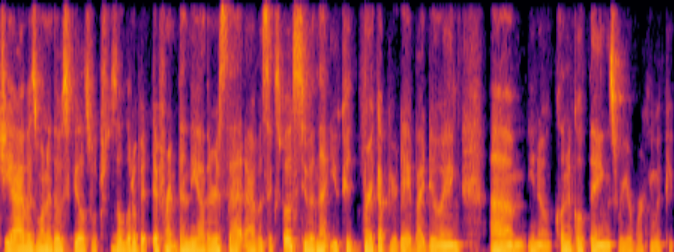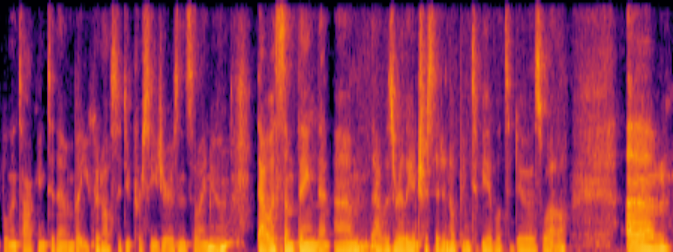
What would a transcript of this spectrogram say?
GI was one of those fields which was a little bit different than the others that I was exposed to, and that you could break up your day by doing, um, you know, clinical things where you're working with people and talking to them, but you could also do procedures. And so I knew mm-hmm. that was something that um, I was really interested in hoping to be able to do as well. Um,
